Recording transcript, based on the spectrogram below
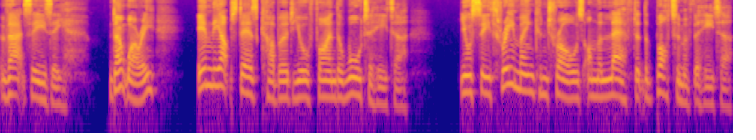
That's easy. Don't worry. In the upstairs cupboard, you'll find the water heater. You'll see three main controls on the left at the bottom of the heater.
